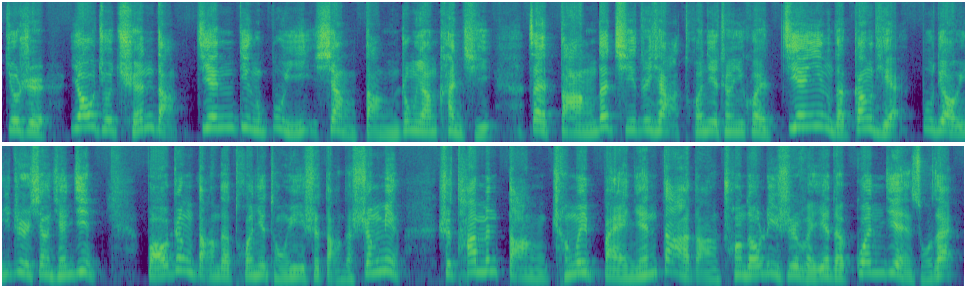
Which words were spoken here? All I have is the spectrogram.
就是要求全党坚定不移向党中央看齐，在党的旗帜下团结成一块坚硬的钢铁，步调一致向前进，保证党的团结统一是党的生命，是他们党成为百年大党、创造历史伟业的关键所在。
